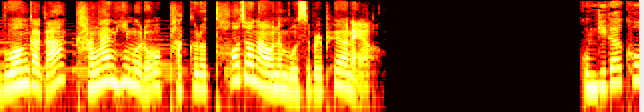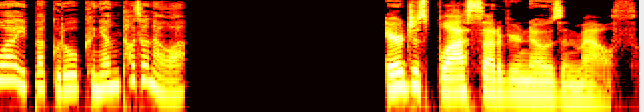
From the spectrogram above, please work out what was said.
무언가가 강한 힘으로 밖으로 터져 나오는 모습을 표현해요. 공기가 코와 입 밖으로 그냥 터져 나와. Air just blasts out of your nose and mouth.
